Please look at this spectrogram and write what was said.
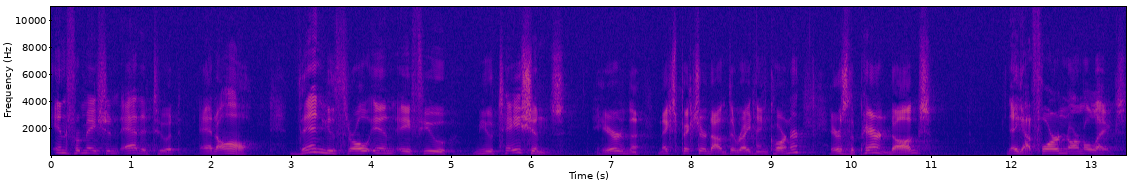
information added to it at all. Then you throw in a few mutations. Here in the next picture down at the right hand corner, here's the parent dogs. They got four normal legs.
